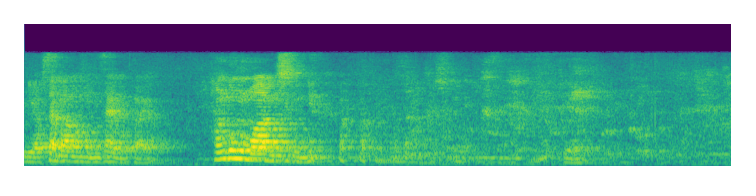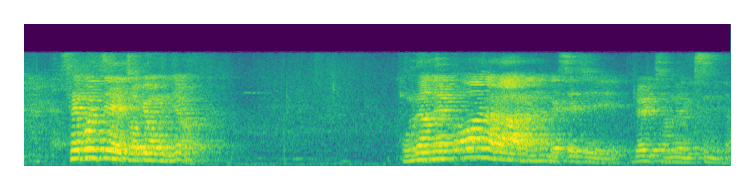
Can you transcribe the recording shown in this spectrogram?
우리 옆 사람 한번 인사해 볼까요? 항공모함이시군요. 예. 세 번째 적용은요. 고난을 떠안아라라는 메시지를 저는 읽습니다.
